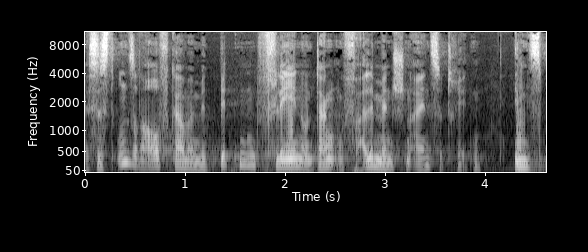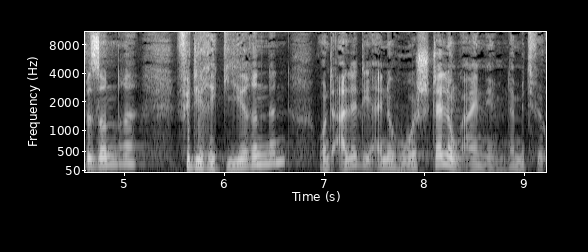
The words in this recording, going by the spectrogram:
Es ist unsere Aufgabe, mit Bitten, Flehen und Danken für alle Menschen einzutreten insbesondere für die Regierenden und alle, die eine hohe Stellung einnehmen, damit wir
